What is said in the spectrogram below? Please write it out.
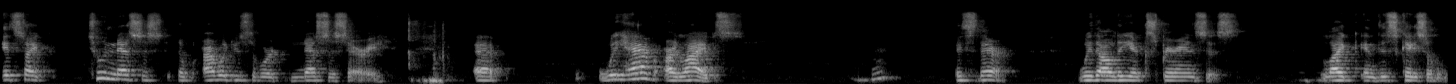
it's like too necessary, I would use the word necessary. Uh, we have our lives. Mm-hmm. It's there with all the experiences, like in this case of,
